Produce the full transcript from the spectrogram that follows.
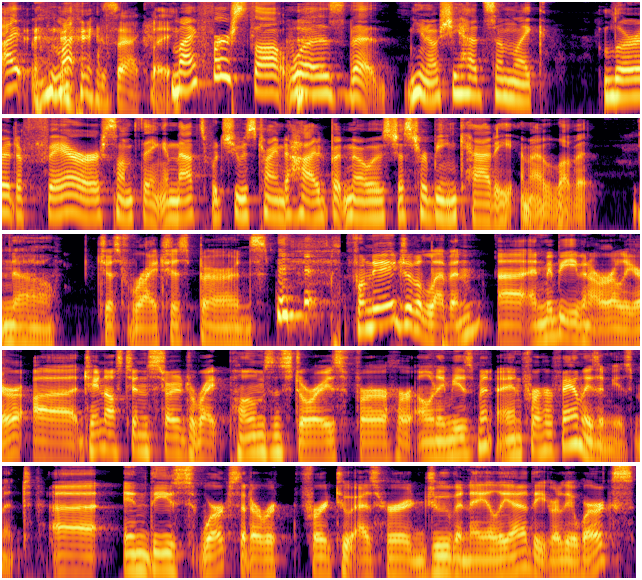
I my, exactly. my first thought was that, you know, she had some like lurid affair or something and that's what she was trying to hide, but no, it was just her being catty and I love it. No, just righteous burns. From the age of 11, uh, and maybe even earlier, uh, Jane Austen started to write poems and stories for her own amusement and for her family's amusement. Uh, in these works that are referred to as her juvenilia, the early works,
